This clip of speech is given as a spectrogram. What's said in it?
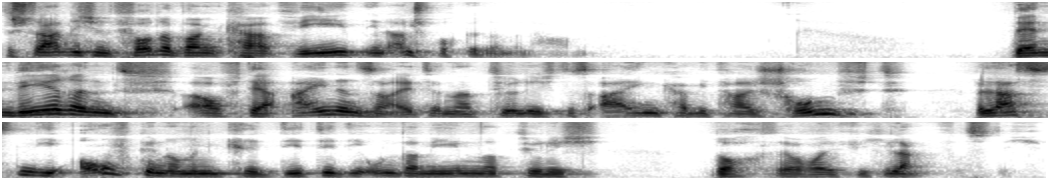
der staatlichen Förderbank KfW in Anspruch genommen haben. Denn während auf der einen Seite natürlich das Eigenkapital schrumpft, belasten die aufgenommenen Kredite die Unternehmen natürlich doch sehr häufig langfristig.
